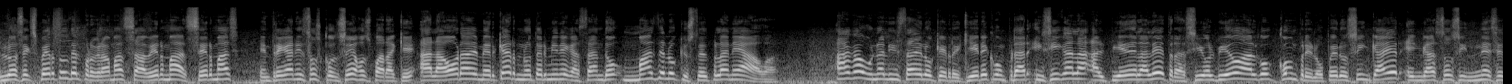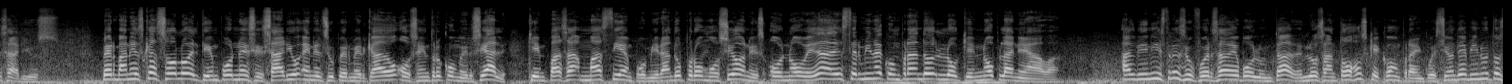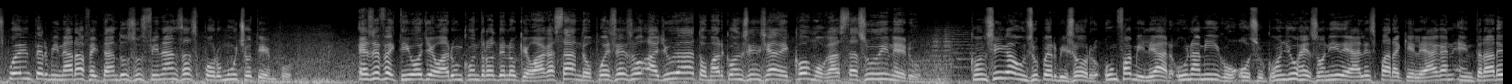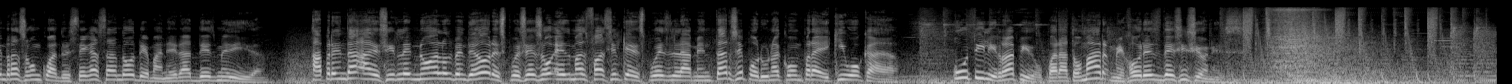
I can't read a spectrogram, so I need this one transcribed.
Los expertos del programa Saber Más, Ser Más entregan estos consejos para que a la hora de mercar no termine gastando más de lo que usted planeaba. Haga una lista de lo que requiere comprar y sígala al pie de la letra. Si olvidó algo, cómprelo, pero sin caer en gastos innecesarios. Permanezca solo el tiempo necesario en el supermercado o centro comercial. Quien pasa más tiempo mirando promociones o novedades termina comprando lo que no planeaba. Administre su fuerza de voluntad. Los antojos que compra en cuestión de minutos pueden terminar afectando sus finanzas por mucho tiempo. Es efectivo llevar un control de lo que va gastando, pues eso ayuda a tomar conciencia de cómo gasta su dinero. Consiga un supervisor, un familiar, un amigo o su cónyuge son ideales para que le hagan entrar en razón cuando esté gastando de manera desmedida. Aprenda a decirle no a los vendedores, pues eso es más fácil que después lamentarse por una compra equivocada. Útil y rápido para tomar mejores decisiones.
